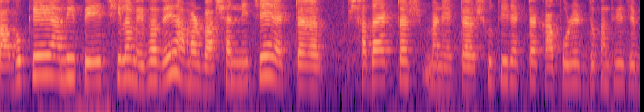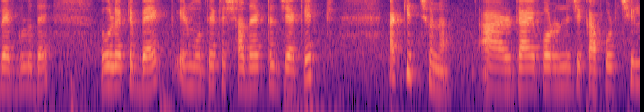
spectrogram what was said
বাবুকে আমি পেয়েছিলাম এভাবে। আমার বাসার নিচে একটা সাদা একটা মানে একটা সুতির একটা কাপড়ের দোকান থেকে যে ব্যাগগুলো দেয়, ওগুলো একটা ব্যাগ, এর মধ্যে একটা সাদা একটা জ্যাকেট আর কিচ্ছু না। আর গায়ে পরনে যে কাপড় ছিল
